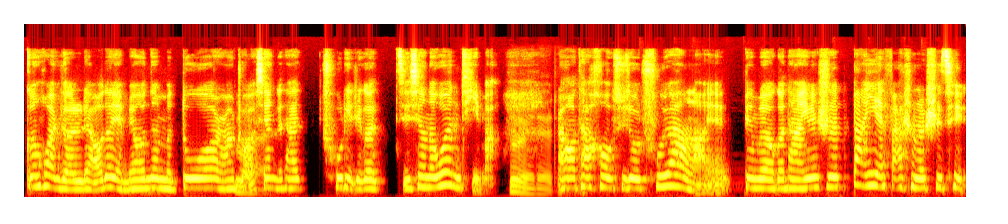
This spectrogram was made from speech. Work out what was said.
跟患者聊的也没有那么多，然后主要先给他处理这个急性的问题嘛。对对对，然后他后续就出院了，也并没有跟他，因为是半夜发生的事情，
